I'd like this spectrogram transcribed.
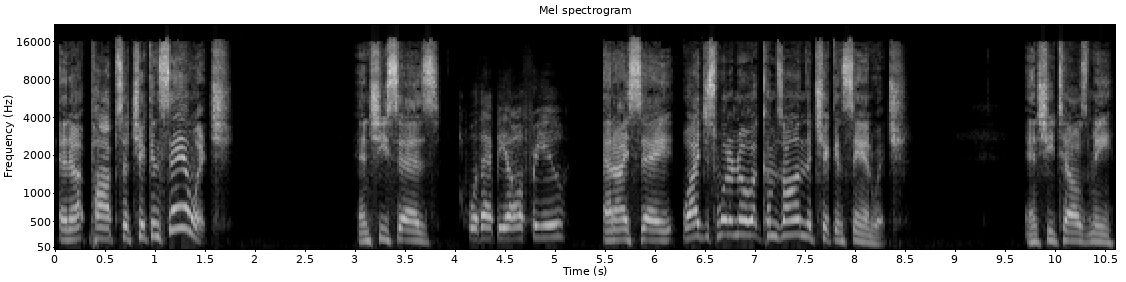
And up pops a chicken sandwich. And she says, Will that be all for you? And I say, Well, I just want to know what comes on the chicken sandwich. And she tells me,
